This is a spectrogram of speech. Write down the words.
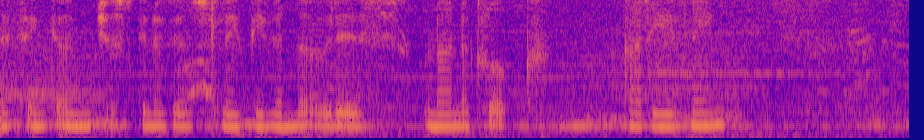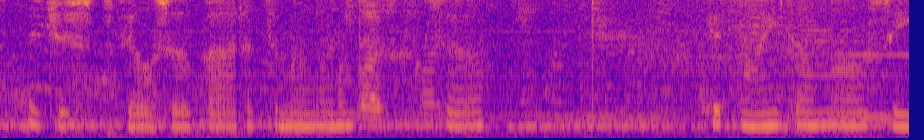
I think I'm just gonna go to sleep even though it is 9 o'clock at evening. I just feel so bad at the moment. So, good night and I'll see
